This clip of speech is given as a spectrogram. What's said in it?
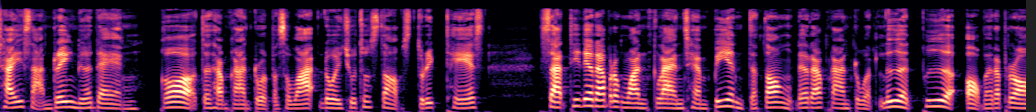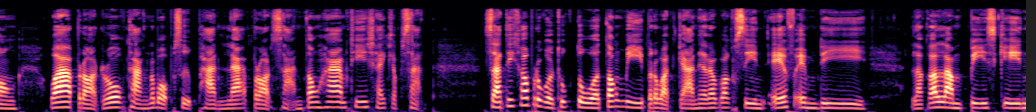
ใช้สารเร่งเนื้อแดง ก็จะทำการตรวจปัสสาวะ โดยชุดทดสอบ Strip Test สัตว์ที่ได้รับรางวัลแกลนแชมเปี้ยนจะต้องได้รับการตรวจเลือดเพื่อออกใบรับรอง ว่าปลอดโรคทางระบบสืบพันธุ์ และปลอดสารต้องห้ามที่ใช้กับสัตว์ สัตว์ที่เข้าประกวดทุกตัวต้องมีประวัติการได้รับวัคซีน FMD แล้วก็ลำปีสกิน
